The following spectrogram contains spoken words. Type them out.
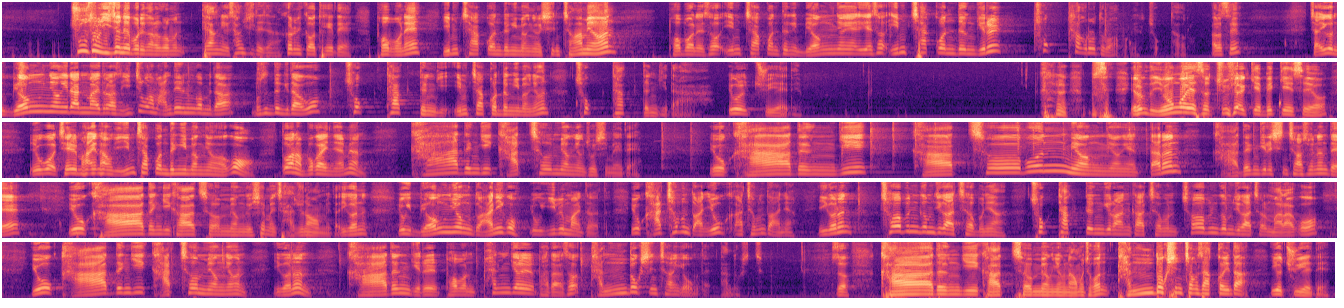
주소를 이전해 버리거나 그러면 대항력이 상실되잖아. 그러니까 어떻게 돼? 법원에 임차권 등기 명령 신청하면 법원에서 임차권 등기 명령에 의해서 임차권 등기를 촉탁으로 들어와 버려요. 촉탁으로. 알았어요? 자, 이건 명령이라는 말이 들어가서 이쪽으로 가면 안 되는 겁니다. 무슨 등기다고? 촉탁 등기. 임차권 등기 명령은 촉탁 등기다. 이걸 주의해야 돼요. 무슨 여러분들 용어에서 주의할 게 몇 개 있어요. 요거 제일 많이 나온 게 임차권 등기 명령하고 또 하나 뭐가 있냐면 가등기 가처분 명령 조심해야 돼. 요 가등기 가처분 명령에 따른 가등기를 신청할 수 있는데 요 가등기 가처분 명령 시험에 자주 나옵니다. 이거는 여기 명령도 아니고 요 이름만 들어갔다. 요 가처분도 아니 요 가처분도 아니야. 이거는 처분 금지 가처분이야. 촉탁 등기로 한 가처분 처분 금지 가처분 말하고 요 가등기 가처분 명령은 이거는 가등기를 법원 판결 받아서 단독 신청하는 경우입니다. 단독 신청. 그래서 가등기 가처분 명령 나오면 저건 단독 신청 사건이다. 이거 주의해야 돼.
